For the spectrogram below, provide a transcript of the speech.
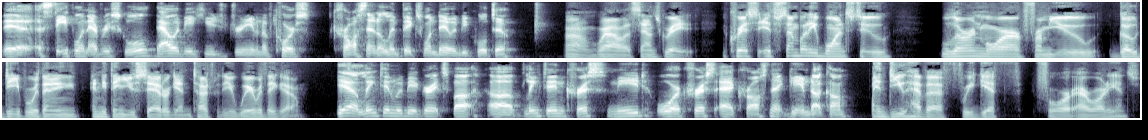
a staple in every school, that would be a huge dream. And of course, CrossNet Olympics one day would be cool too. Oh, wow. That sounds great. Chris, if somebody wants to learn more from you, go deeper with any anything you said or get in touch with you, where would they go? Yeah, LinkedIn would be a great spot. Uh, LinkedIn, Chris Mead, or Chris at crossnetgame.com. And do you have a free gift for our audience?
